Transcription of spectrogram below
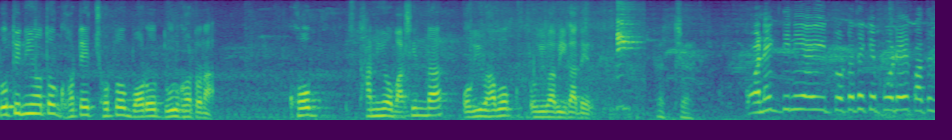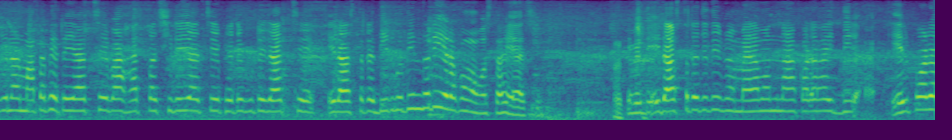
প্রতিনিয়ত ঘটে ছোট বড় দুর্ঘটনা। ক্ষোভ স্থানীয় বাসিন্দা অভিভাবক অভিভাবিকাদের। আচ্ছা। অনেক দিনই এই টোটো থেকে পড়ে কতজনের মাথা ফেটে যাচ্ছে বা হাত পা ছিঁড়ে যাচ্ছে ফেটে ফুটে যাচ্ছে এই রাস্তাটা দীর্ঘদিন ধরেই এরকম অবস্থা হয়ে আছে। এবার আচ্ছা এই রাস্তাটা যদি মেরামত না করা হয় এরপরে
